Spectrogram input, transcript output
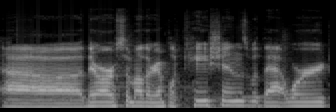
Uh, there are some other implications with that word,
